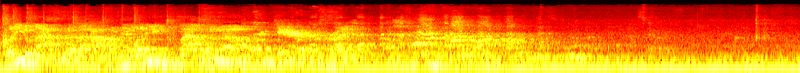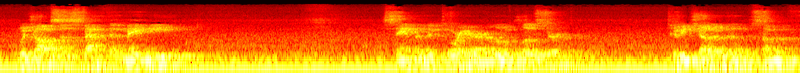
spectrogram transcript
What are you laughing about? I mean, what are you laughing about? Who cares, right? Would y'all suspect that maybe Sam and Victoria are a little closer to each other than some of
